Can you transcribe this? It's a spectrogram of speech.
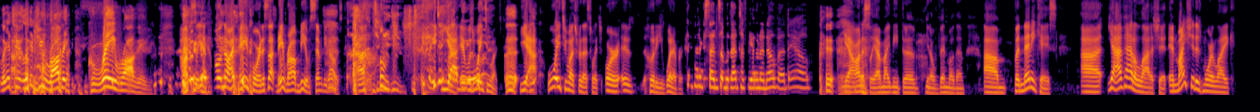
Look at you! Look at you robbing, grave robbing. Honestly, yeah. Well, no, I paid for it. It's not they robbed me. It was seventy dollars. Um, yeah, it was way too much. Yeah, way too much for that switch or it was hoodie, whatever. They better send some of that to Fiona Nova. Damn. Yeah, honestly, I might need to you know Venmo them. Um, but in any case, uh, yeah, I've had a lot of shit, and my shit is more like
